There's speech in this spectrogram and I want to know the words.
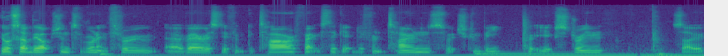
You also have the option to run it through uh, various different guitar effects to get different tones, which can be pretty extreme. So.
